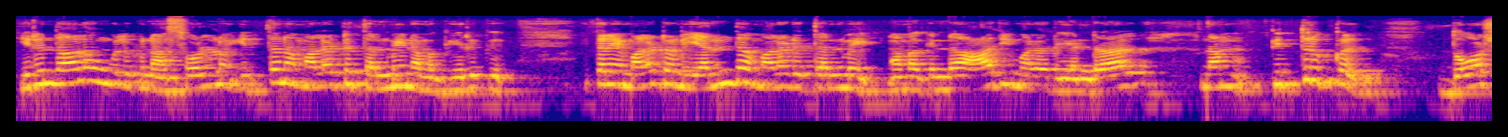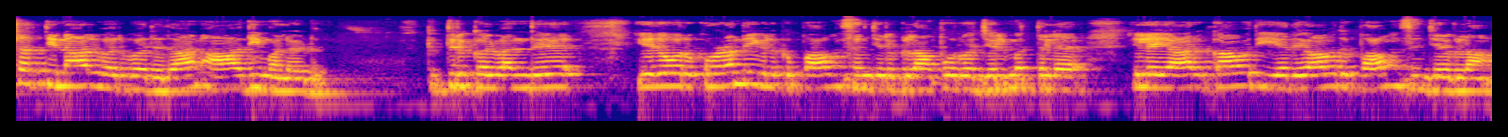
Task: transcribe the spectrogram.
இருந்தாலும் உங்களுக்கு நான் சொல்லணும் இத்தனை மலட்டு தன்மை நமக்கு இருக்குது இத்தனை மலட்டு எந்த மலடு தன்மை நமக்கு இந்த ஆதி மலடு என்றால் நம் பித்ருக்கள் தோஷத்தினால் வருவது தான் ஆதி மலடு. பித்திருக்கள் வந்து ஏதோ ஒரு குழந்தைகளுக்கு பாவம் செஞ்சுருக்கலாம் பூர்வ ஜென்மத்தில். இல்லை யாருக்காவது எதையாவது பாவம் செஞ்சுருக்கலாம்.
